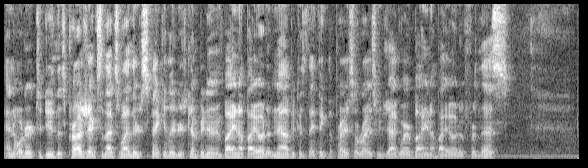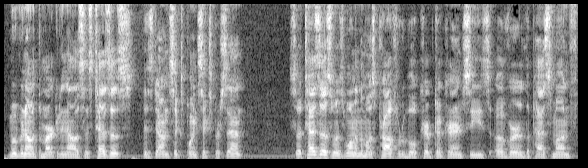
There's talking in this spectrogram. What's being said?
in order to do this project. So that's why there's speculators jumping in and buying up IOTA now because they think the price will rise from Jaguar buying up IOTA for this. Moving on with the market analysis, Tezos is down 6.6%. So Tezos was one of the most profitable cryptocurrencies over the past month.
